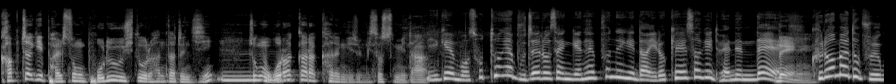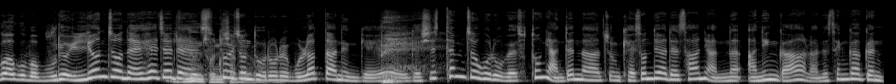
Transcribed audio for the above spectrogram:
갑자기 발송 보류 시도를 한다든지 음. 조금 오락가락하는 게 좀 있었습니다. 이게 뭐 소통의 부재로 생긴 해프닝이다 이렇게 해석이 되는데 네. 그럼에도 불구하고 뭐 무려 1년 전에 1년 해제된. 스쿨존 도로를 몰랐다는 게 네. 이게 시스템적으로 왜 소통이 안 됐나 좀 개선돼야 될 사안이 안- 아닌가라는 생각은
